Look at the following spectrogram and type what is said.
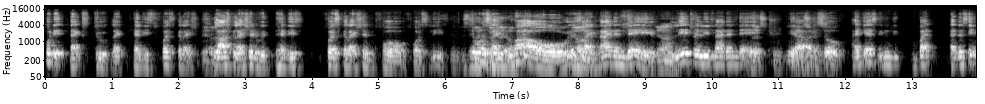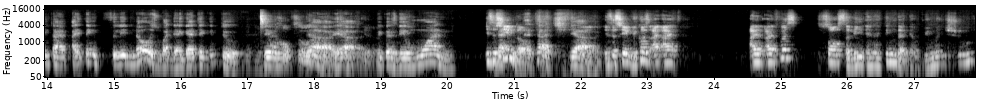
put it next to like Hedi's first collection, Yeah. last collection with Hedi's first collection for for sleep. It's It was like yeah. wow, it was Yeah. like night and day, literally night and day. That's true. yeah, so I guess in the, but at the same time, I think Celine knows what they're getting into. Mhm. They I hope so. Yeah, yeah, Yeah. because they want It's a that, shame though. that touch. Yeah, It's a shame because I I I, I first saw Celine and I think that their women's shoes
